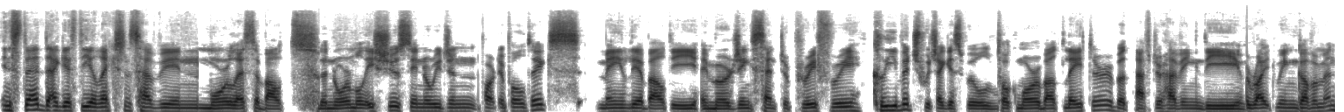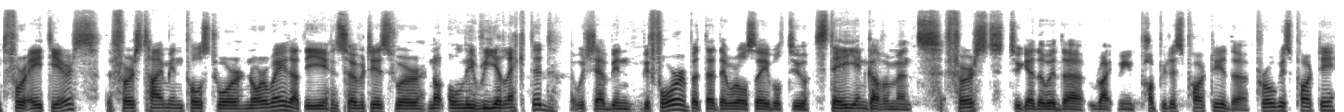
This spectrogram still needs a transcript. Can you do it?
Instead, I guess the elections have been more or less about the normal issues in Norwegian party politics mainly about the emerging center periphery cleavage, which I guess we'll talk more about later. But after having the right wing government for eight years, the first time in post war Norway that the conservatives were not only re elected, which they have been before, but that they were also able to stay in government first together with the right wing populist party, the Progress Party,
